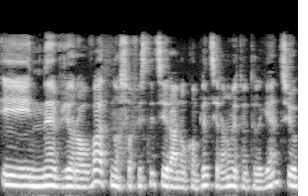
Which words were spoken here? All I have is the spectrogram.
i nevjerovatno sofisticiranu, kompliciranu umjetnu inteligenciju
